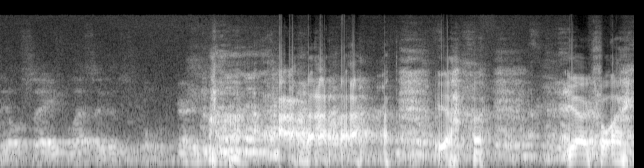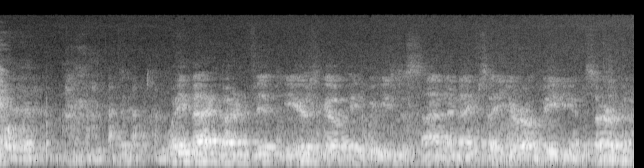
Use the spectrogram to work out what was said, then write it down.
they'll say, blessed is the Lord. Yeah. Yeah, Clay. Way back 150 years ago, people used to sign their name, say, "Your obedient servant."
